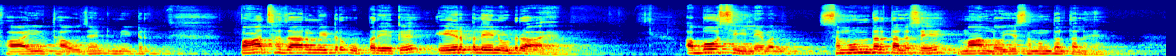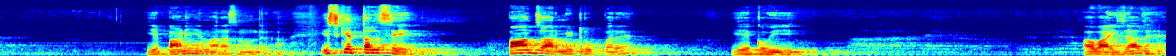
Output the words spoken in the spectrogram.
five thousand metre पाँच हज़ार मीटर ऊपर एक एयरप्लेन उड़ रहा है। अबो सी लेवल, समुद्र तल से मान लो ये समुद्र तल है। ये पानी है हमारा समुद्र का। इसके तल से पाँच हज़ार मीटर ऊपर ये कोई हवाई जहाज़ है।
